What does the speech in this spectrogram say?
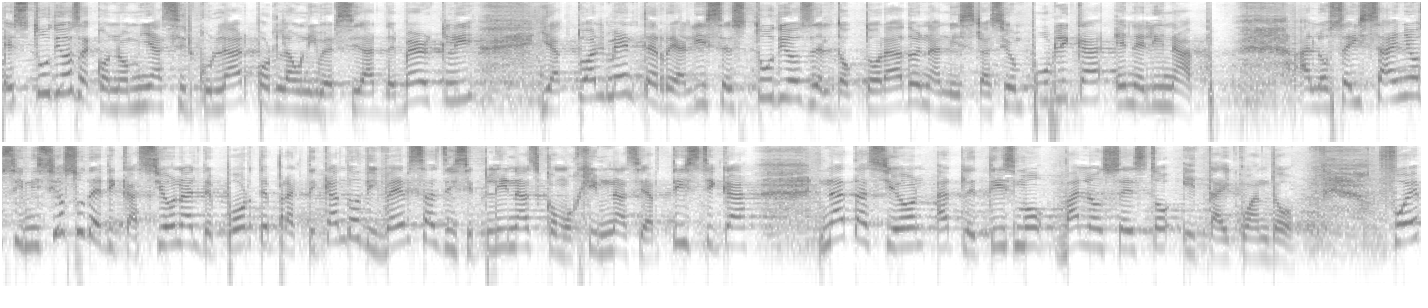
estudios de Economía Circular por la Universidad de Berkeley y actualmente realiza estudios del doctorado en Administración Pública en el INAP. A los seis años inició su dedicación al deporte practicando diversas disciplinas como gimnasia artística, natación, atletismo, baloncesto y taekwondo. Fue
